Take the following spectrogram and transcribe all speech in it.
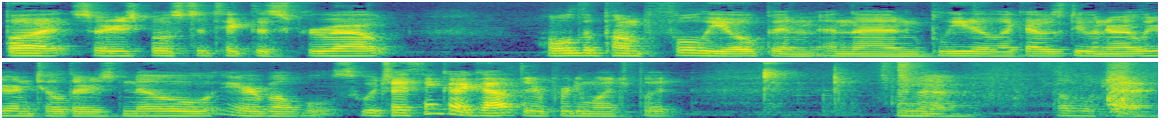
but, so you're supposed to take the screw out, hold the pump fully open, and then bleed it like I was doing earlier until there's no air bubbles, which I think I got there pretty much, but I'm gonna double check.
